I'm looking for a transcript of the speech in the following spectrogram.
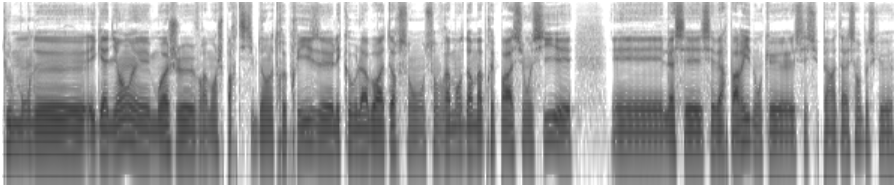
tout le monde euh, est gagnant et moi je vraiment je participe dans l'entreprise. Euh, les collaborateurs sont, vraiment dans ma préparation aussi et, et là c'est vers Paris. Donc euh, c'est super intéressant parce que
